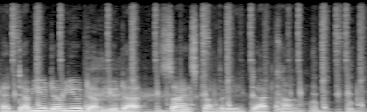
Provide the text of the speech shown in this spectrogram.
at www.sciencecompany.com.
